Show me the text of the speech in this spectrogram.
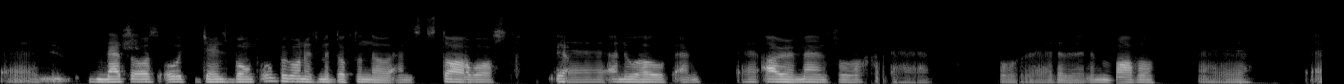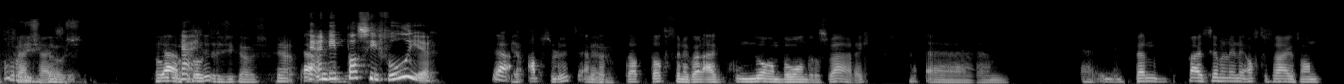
ehm, net zoals ooit James Bond ook begonnen is met Dr. No en Star Wars, Ja. eh, A New Hope en eh, Iron Man voor, eh, voor eh, de, de Marvel franchise. risico's. Ook Ja, grote risico's. Ja. ja, en die passie voel je. Ja, Ja. absoluut. En Ja. Dat, dat, dat vind ik wel eigenlijk enorm bewonderenswaardig. Ehm, eh, ik ben vrij simpel alleen af te vragen van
